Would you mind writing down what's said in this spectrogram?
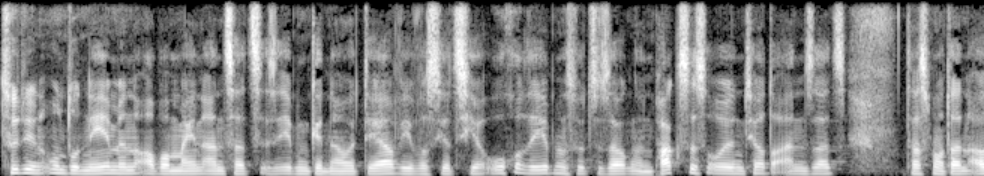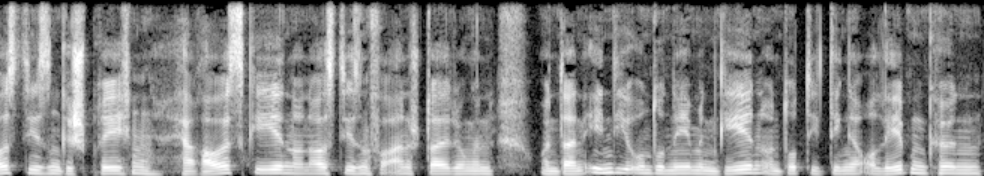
zu den Unternehmen. Aber mein Ansatz ist eben genau der, wie wir es jetzt hier auch erleben, sozusagen ein praxisorientierter Ansatz, dass wir dann aus diesen Gesprächen herausgehen und aus diesen Veranstaltungen und dann in die Unternehmen gehen und dort die Dinge erleben können,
